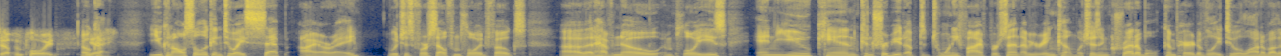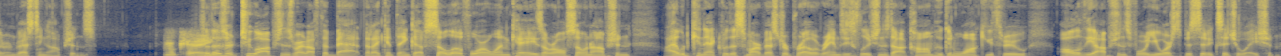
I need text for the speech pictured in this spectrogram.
Self-employed. Okay. Yes. You can also look into a SEP IRA, which is for self employed folks uh, that have no employees, and you can contribute up to 25% of your income, which is incredible comparatively to a lot of other investing options. Okay. So those are two options right off the bat that I can think of. Solo 401ks are also an option. I would connect with a SmartVestor Pro at RamseySolutions.com who can walk you through all of the options for your specific situation.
